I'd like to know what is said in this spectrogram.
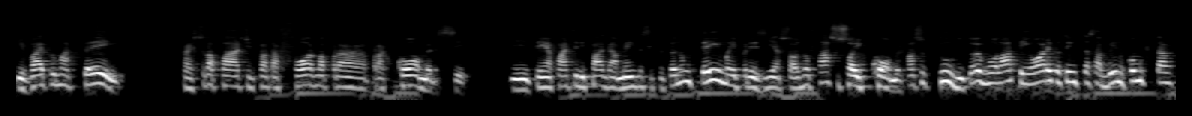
E vai para uma Tray, que faz toda a parte de plataforma para commerce e tem a parte de pagamento, assim, então eu não tenho uma empresinha só, não faço só e-commerce, faço tudo. Então eu vou lá, tem hora que eu tenho que estar sabendo como que está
